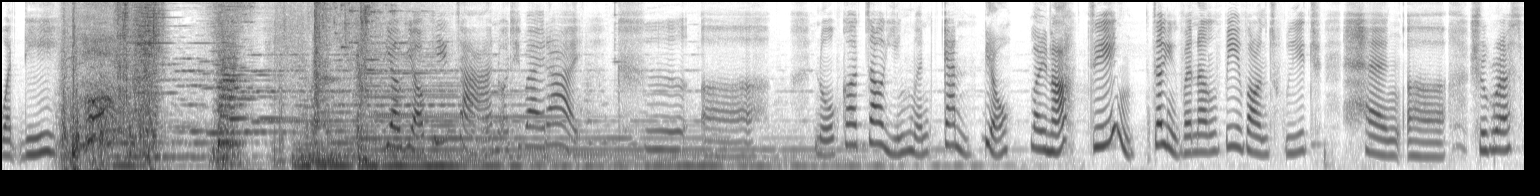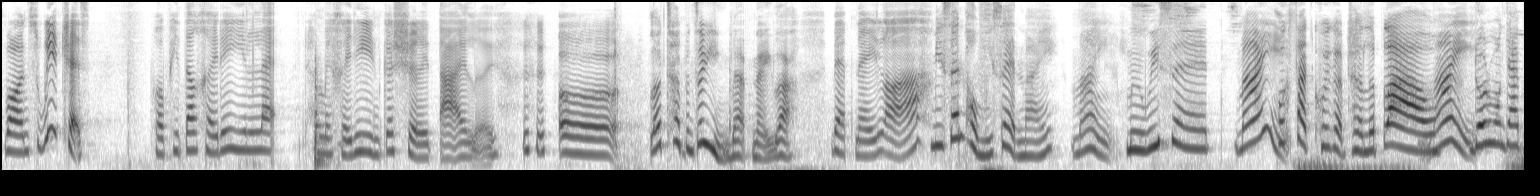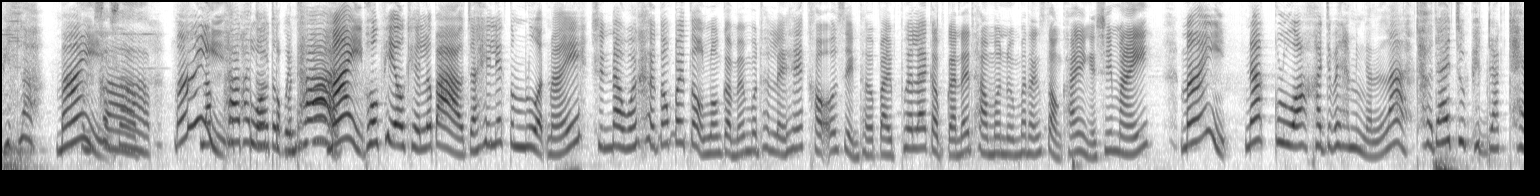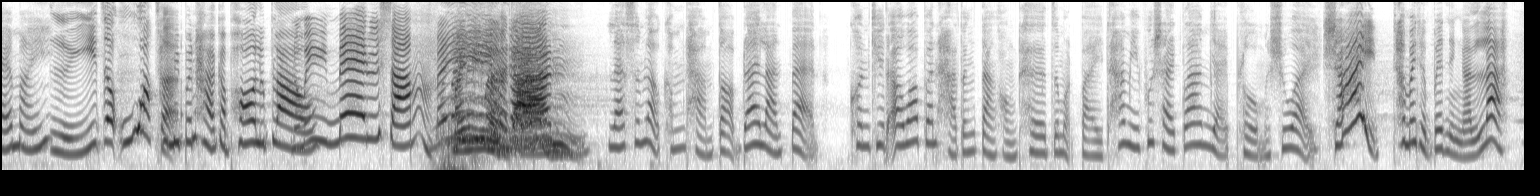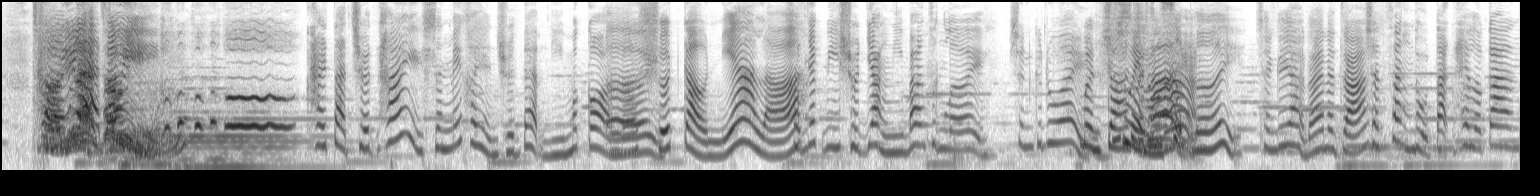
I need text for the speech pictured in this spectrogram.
หวัดดี เดี๋ยวเดี๋ยวพี่จ๋าหนูอธิบายได้ คือเอ่อหนูก็เจ้าหญิงเหมือนกัน เดี๋ยวอะไรนะ จริง เจ้าหญิงเฟนัลฟีฟอนสวิชแห่งเอ่อชูกรัสฟอนสวิชเชสพวกพี่ต้องเคยได้ยินแหละ ถ้าไม่เคยได้ยินก็เฉยตายเลย เออ แล้วเธอเป็นเจ้าหญิงแบบไหนล่ะ แบบไหนเหรอ มีเส้นผมวิเศษไหม ไม่ มือวิเศษ ไม่ พวกสัตว์คุยกับเธอหรือเปล่า ไม่ โดนวางยาพิษล่ะ ไม่สาบไม่พาตัวตกเป็นทาสไม่ พวกพี่โอเคหรือเปล่า จะให้เรียกตำรวจไหม ฉันเดาว่าเธอต้องไปตกลงกับแม่มดทะเลให้เขาเอาเสียงเธอไปเพื่อแลกกับการได้ทำมนุษย์มาทั้งสองข้างอย่างนี้ใช่ไหมน่ากลัว ใครจะไปทำอย่างนั้นล่ะ เธอได้จูบผิดรักแท้ไหมเอ๋ยจะอ้วกเธออะมีปัญหากับพ่อหรือเปล่าหนูไม่มีแม่ด้วยซ้ำ ไม่มีเหมือนกัน และสำหรับคำถามตอบได้ล้านแปดคนคิดเอาว่าปัญหาต่างๆ ของเธอจะหมดไป ถ้ามีผู้ชายกล้ามใหญ่โผล่มาช่วยทำไมถึงเป็นอย่างนั้นล่ะ เธอนี่แหละเจ้าหญิง ใครตัดชุดให้ ฉันไม่เคยเห็นชุดแบบนี้มาก่อนเอเลอย ชุดเก่าเนี่ยเหรอ ฉันอยากมีชุดอย่างนี้บ้างจังเลย ฉันก็ด้วยเหมือนกันสวยมากสุดๆเลย ฉันก็อยากได้นะจ๊ะ ฉันสั่งหนูตัดให้แล้วกัน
